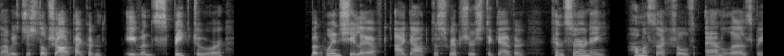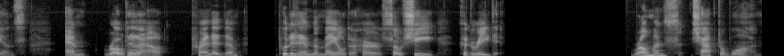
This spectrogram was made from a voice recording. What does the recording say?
I was just so shocked I couldn't even speak to her. But when she left, I got the scriptures together concerning homosexuals and lesbians and wrote it out, printed them, put it in the mail to her so she could read it. Romans chapter 1.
